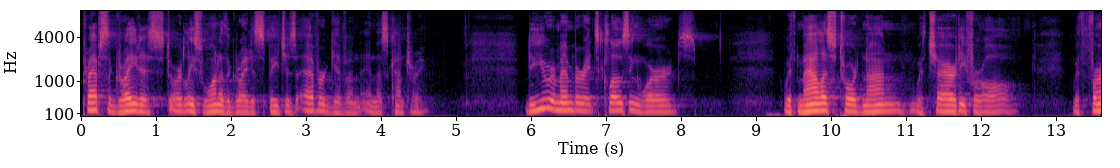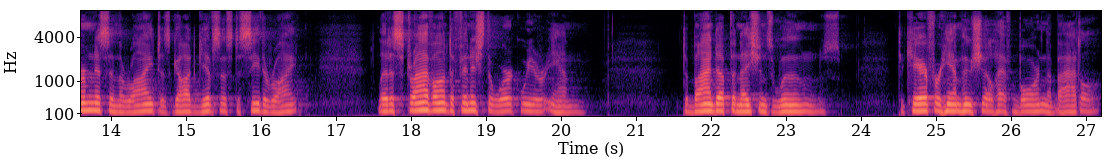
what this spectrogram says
perhaps the greatest, or at least one of the greatest speeches ever given in this country. Do you remember its closing words? With malice toward none, with charity for all, with firmness in the right as God gives us to see the right, let us strive on to finish the work we are in, to bind up the nation's wounds, to care for him who shall have borne the battle,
